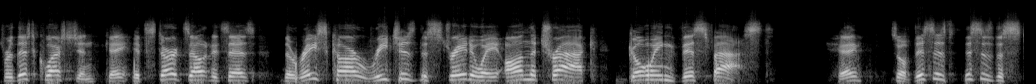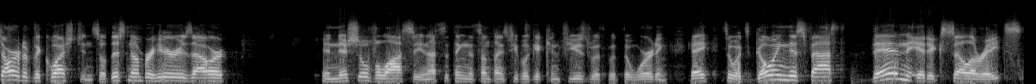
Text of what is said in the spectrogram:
for this question, okay, it starts out and it says the race car reaches the straightaway on the track going this fast. Okay, so if this is this is the start of the question. So this number here is our initial velocity, and that's the thing that sometimes people get confused with with the wording. Okay, so it's going this fast, then it accelerates.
